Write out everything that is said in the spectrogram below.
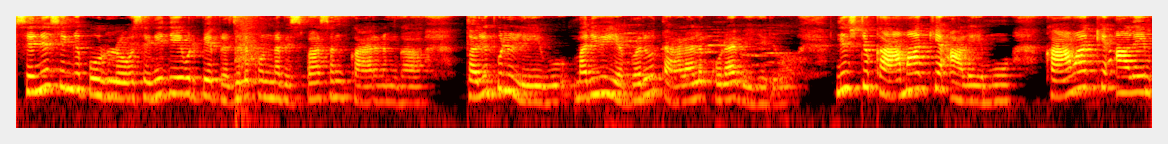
శని సింగపూర్లో శనిదేవుడిపై ప్రజలకున్న విశ్వాసం కారణంగా తలుపులు లేవు మరియు ఎవ్వరూ తాళాలు కూడా వేయరు. నెక్స్ట్ కామాఖ్య ఆలయము. కామాఖ్య ఆలయం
